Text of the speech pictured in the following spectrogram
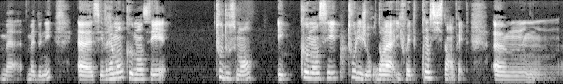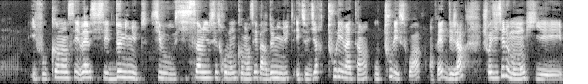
m'a donné. C'est vraiment commencer tout doucement et commencer tous les jours. Dans la, il faut être consistant en fait. Euh, il faut commencer, même si c'est deux minutes. Si vous, cinq minutes c'est trop long, commencez par deux minutes et se dire tous les matins ou tous les soirs. En fait, déjà, choisissez le moment qui est,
